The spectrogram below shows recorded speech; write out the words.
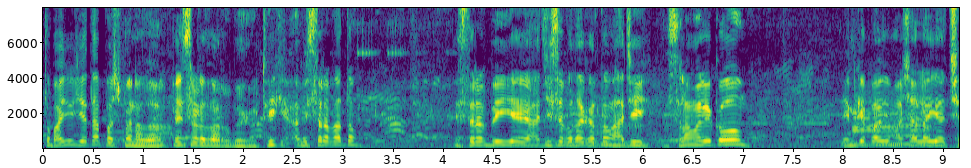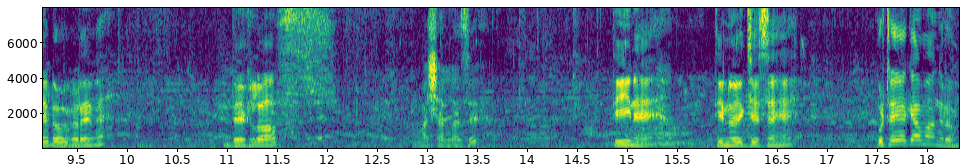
तो भाई ये था पचपन हज़ार, पैंसठ हज़ार रुपये का, ठीक है? अब इस तरफ़ आता हूँ। इस तरफ़ भी ये हाजी से पता करता हूँ। हाजी, अस्सलाम वालेकुम। इनके पास भी माशाल्लाह ये अच्छे डोर खड़े हैं। देख लो आप। माशाल्लाह से। तीन हैं, तीनों एक जैसे हैं। पुट्ठे का क्या मांग रहे हो?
